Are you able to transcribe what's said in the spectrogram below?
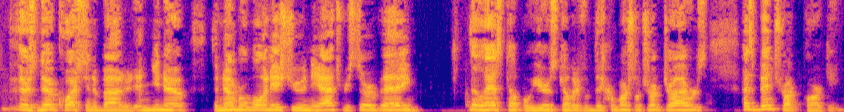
There's no question about it. And, you know, the number one issue in the ATRI survey the last couple years coming from the commercial truck drivers has been truck parking.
